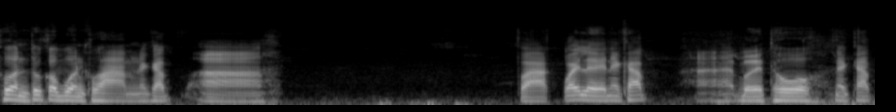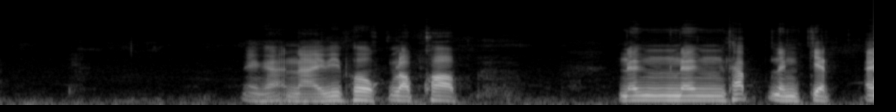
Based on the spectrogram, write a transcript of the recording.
ท่วนทุกกระบวนความนะครับอ่าฝากไว้เลยนะครับอ่าเบอร์โทรนะครับนี่ครับนายวิโภครอบครอบหนึ่งหนึ่งทับหนึ่งเจ็ดเอ้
